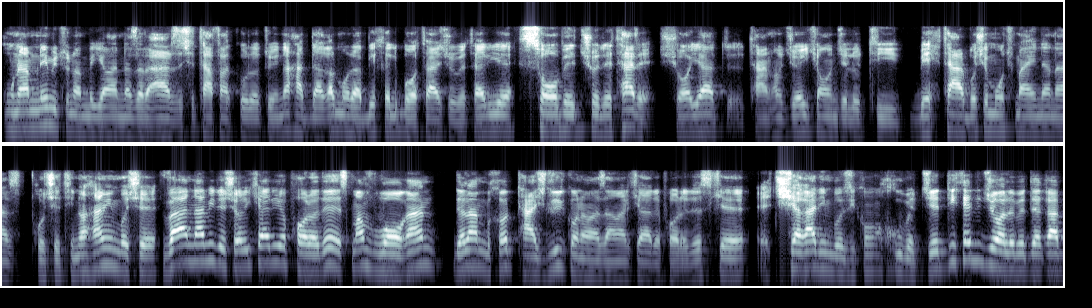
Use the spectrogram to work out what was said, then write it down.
اونم نمی‌تونم بگم از نظر ارزش تفکرات و اینا حداقل مربی خیلی با تجربه تریه ثابت شده تره شاید تنها جایی که آنجلوتی بهتر باشه مطمئنا از پوچتینو همین باشه. و نوید اشاره کردی به پارادس. من واقعا دلم می‌خواد تجلیل کنم از عملکرد پارادس که چقدر این بازیکن خوبه. جدی خیلی جالبه دقت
